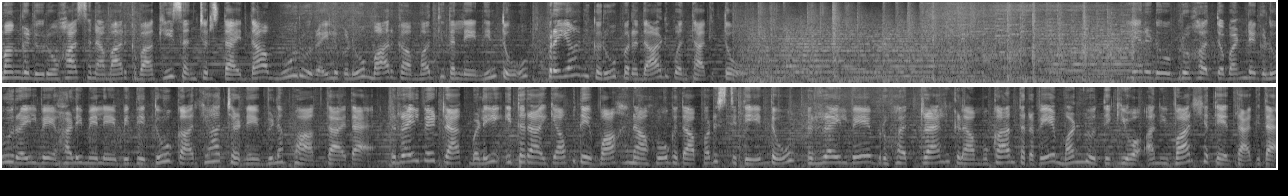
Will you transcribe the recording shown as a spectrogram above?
ಮಂಗಳೂರು ಹಾಸನ ಮಾರ್ಗವಾಗಿ ಸಂಚರಿಸ್ತಾ ಇದ್ದ ಮೂರು ರೈಲುಗಳು ಮಾರ್ಗ ಮಧ್ಯದಲ್ಲೇ ನಿಂತು ಪ್ರಯಾಣಿಕರು ಪರದಾಡುವಂತಾಗಿತ್ತು. ಎರಡು ಬೃಹತ್ ಬಂಡೆಗಳು ರೈಲ್ವೆ ಹಳಿ ಮೇಲೆ ಬಿದ್ದಿದ್ದು ಕಾರ್ಯಾಚರಣೆ ವಿಳಂಬ ಆಗ್ತಾ ಇದೆ. ರೈಲ್ವೆ ಟ್ರ್ಯಾಕ್ ಬಳಿ ಇತರ ಯಾವುದೇ ವಾಹನ ಹೋಗದ ಪರಿಸ್ಥಿತಿ ಇದ್ದು, ರೈಲ್ವೆ ಬೃಹತ್ ಟ್ರ್ಯಾಲಿಗಳ ಮುಖಾಂತರವೇ ಮಣ್ಣು ತೆಗೆಯುವ ಅನಿವಾರ್ಯತೆ ಎದುರಾಗಿದೆ.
